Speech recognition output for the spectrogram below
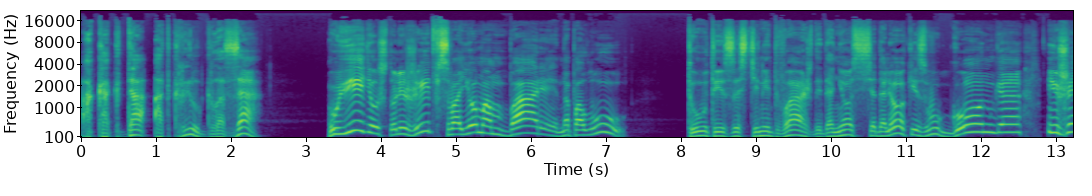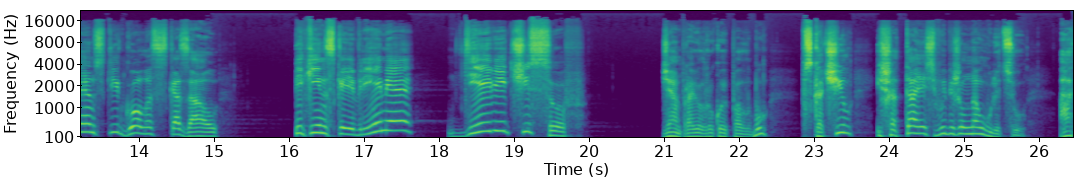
А когда открыл глаза увидел, что лежит в своем амбаре на полу. Тут из-за стены дважды донесся далекий звук гонга, и женский голос сказал «Пекинское время — девять часов». Джан провел рукой по лбу, вскочил и, шатаясь, выбежал на улицу. А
